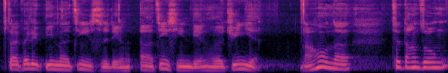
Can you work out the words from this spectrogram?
在菲律宾呢进行联呃进行联合军演，然后呢这当中。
